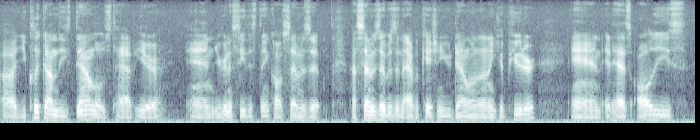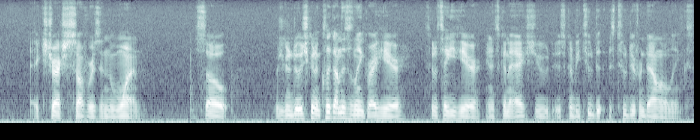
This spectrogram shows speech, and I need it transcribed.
uh, you click on these downloads tab here and you're going to see this thing called 7-Zip. Now 7-Zip is an application you download on your computer and it has all these extraction softwares in one. So what you're going to do is you're going to click on this link right here. It's going to take you here and it's going to ask you, it's going to be two, it's two different download links.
